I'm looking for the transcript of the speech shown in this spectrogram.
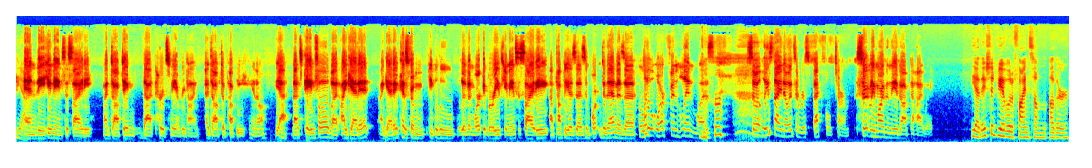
Yeah. And the Humane Society adopting that hurts me every time. Adopt a puppy, you know? Yeah, that's painful, but I get it. I get it because from people who live and work and breathe Humane Society, a puppy is as important to them as a little orphan Lynn was. so at least I know it's a respectful term. Certainly more than the adopt a highway. Yeah, they should be able to find some other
